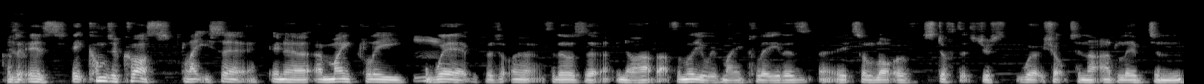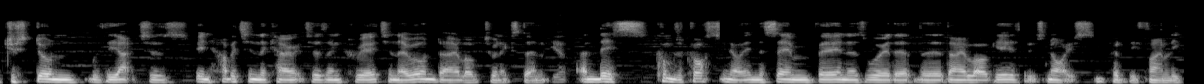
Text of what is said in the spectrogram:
Because it is. It comes across, like you say, in a, a Mike Lee Mm. way. Because uh, for those that you know aren't that familiar with Mike Lee, there's uh, it's a lot of stuff that's just workshopped and that ad libbed and just done with the actors inhabiting the characters and creating their own dialogue to an extent. Yep. And this comes across, you know, in the same vein as where the, the dialogue is, but it's not. It's incredibly finely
